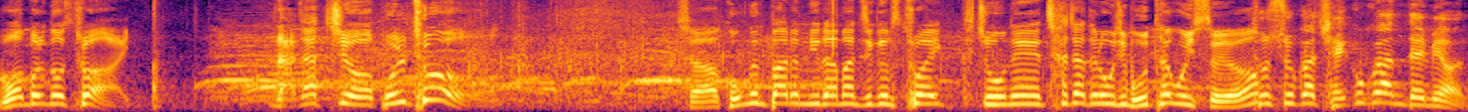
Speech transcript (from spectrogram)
원볼 노 스트라이크. 낮았죠. 볼투. 자, 공은 빠릅니다만 지금 스트라이크 존에 찾아 들어오지 못하고 있어요. 투수가 제구가 안 되면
